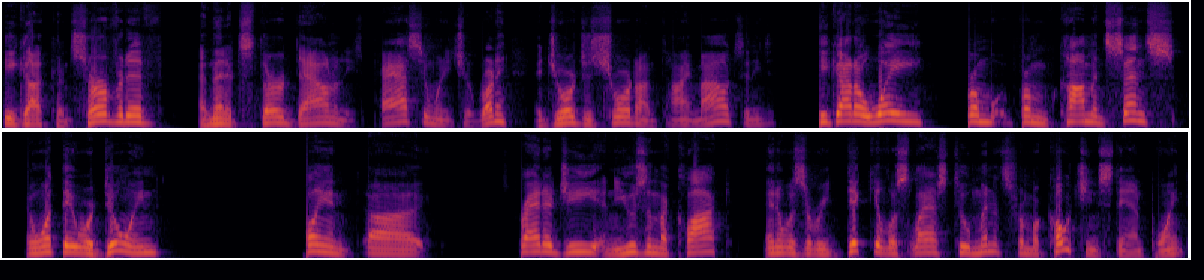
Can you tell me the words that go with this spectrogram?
He got conservative, and then it's third down, and he's passing when he should running, and George is short on timeouts, and he he got away from from common sense and what they were doing, playing uh, strategy and using the clock, and it was a ridiculous last two minutes from a coaching standpoint,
